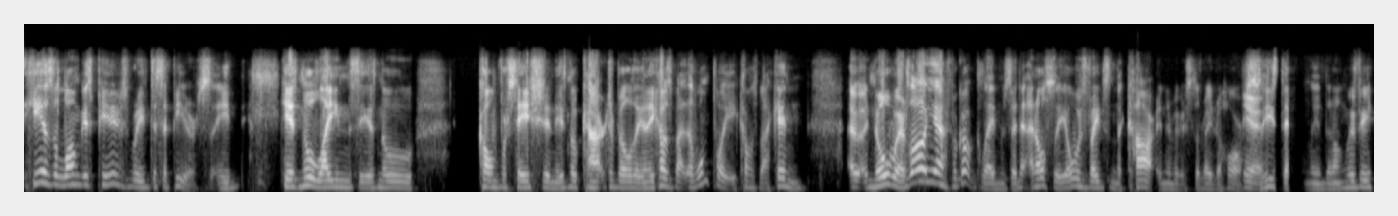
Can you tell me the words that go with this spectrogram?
he has the longest periods where he disappears. He he has no lines, he has no conversation. There's no character building, and he comes back. At one point, he comes back in out of nowhere. It's, oh yeah, I forgot Glenn was in it, and also he always rides in the cart and never gets to ride a horse. Yeah. So he's definitely in the wrong movie.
